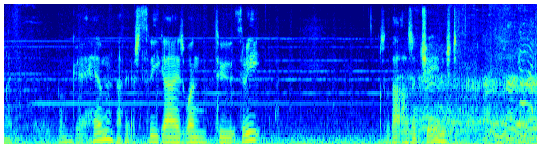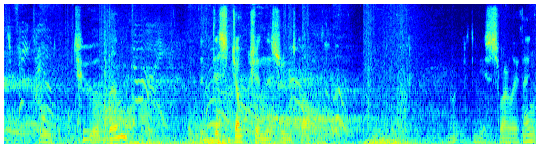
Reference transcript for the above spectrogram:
Right, go get him. I think there's three guys. One, two, three. So that hasn't changed. Two of them. The disjunction this room's called. Oh, just a swirly thing.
